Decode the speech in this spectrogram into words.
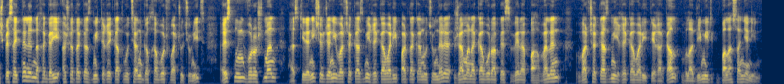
Ինչպես հայտնել են նախագահի աշխատակազմի տեղեկատվության գլխավոր վարչությունից, ըստ նույն որոշման Ասկերանի շրջանի վարչակազմի ղեկավարի պարտականությունները ժամանակավորապես վերապահվել են վարչակազմի ղեկավարի տեղակալ Վլադիմիր Բալասանյանին։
